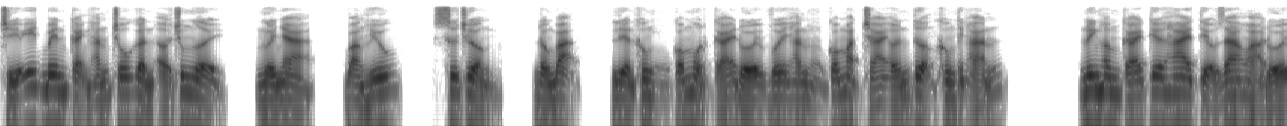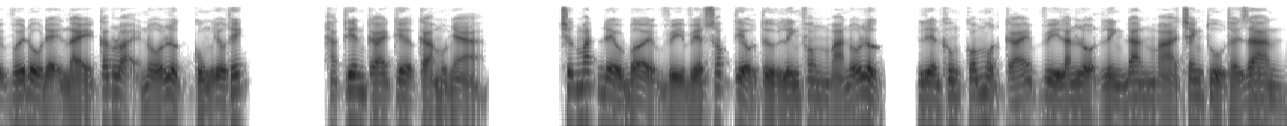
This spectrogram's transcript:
Chỉ ít bên cạnh hắn chỗ gần ở chung người người nhà, bằng hữu, sư trưởng, đồng bạn, liền không có một cái đối với hắn có mặt trái ấn tượng không thích hắn. Ninh hâm cái kia hai tiểu gia hỏa đối với đồ đệ này các loại nỗ lực cùng yêu thích. Hạc thiên cái kia cả một nhà. Trước mắt đều bởi vì việt sóc tiểu tử linh phong mà nỗ lực, liền không có một cái vì lăn lộn linh đan mà tranh thủ thời gian,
